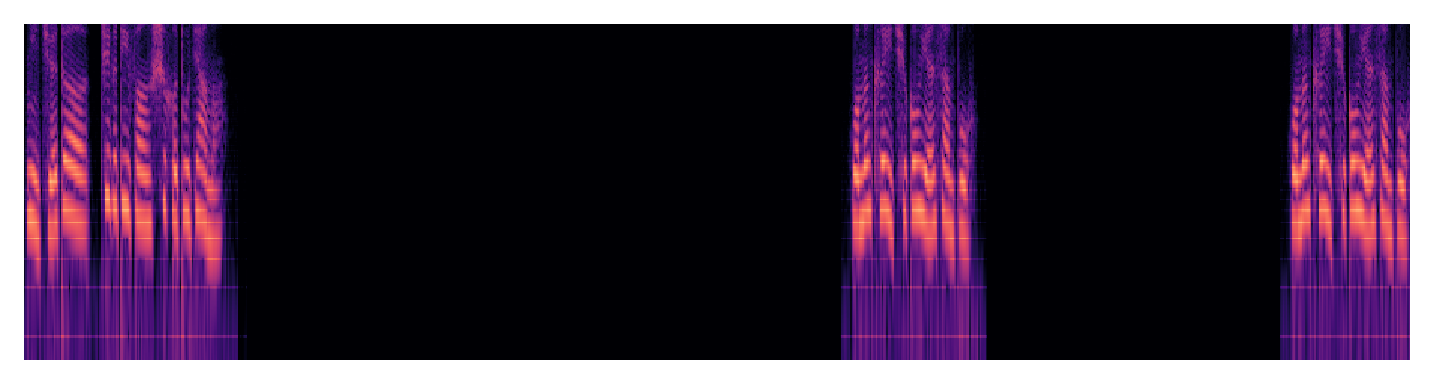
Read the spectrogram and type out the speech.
你觉得这个地方适合度假吗？我们可以去公园散步。我们可以去公园散步。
